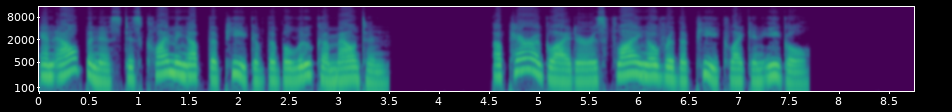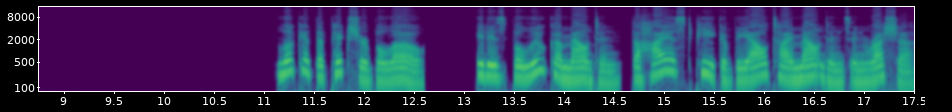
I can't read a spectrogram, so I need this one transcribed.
An alpinist is climbing up the peak of the Belukha Mountain. A paraglider is flying over the peak like an eagle. Look at the picture below. It is Belukha Mountain, the highest peak of the Altai Mountains in Russia.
